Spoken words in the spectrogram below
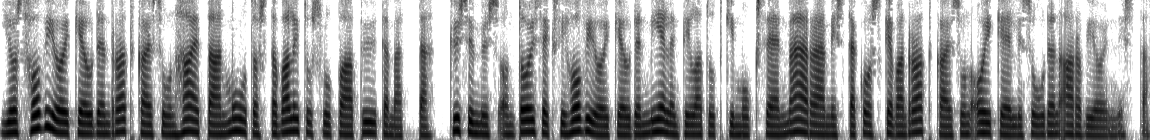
Jos hovioikeuden ratkaisuun haetaan muutosta valituslupaa pyytämättä, kysymys on toiseksi hovioikeuden mielentilatutkimukseen määräämistä koskevan ratkaisun oikeellisuuden arvioinnista.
